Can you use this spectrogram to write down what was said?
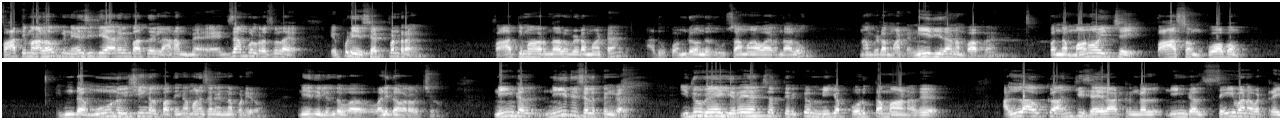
ஃபாத்திமா அளவுக்கு நேசிச்சு யாரையும் பார்த்ததில்ல. ஆனால் எக்ஸாம்பிள் ரசூலை எப்படி செட் பண்ணுறாங்க ஃபாத்திமா இருந்தாலும் விட மாட்டேன். அது கொண்டு வந்தது உசாமாவாக இருந்தாலும் நான் விட மாட்டேன். நீதி தான் நான் பார்ப்பேன். இப்போ இந்த மனோ இச்சை பாசம் கோபம் இந்த மூணு விஷயங்கள் பார்த்தீங்கன்னா மனுஷனை என்ன பண்ணிடும் நீதியிலேருந்து வ வழி தவற வச்சிடும் நீங்கள் நீதி செலுத்துங்கள். இதுவே இரையச்சத்திற்கு மிக பொருத்தமானது. அல்லாவுக்கு அஞ்சு செயலாற்றுங்கள். நீங்கள் செய்வனவற்றை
